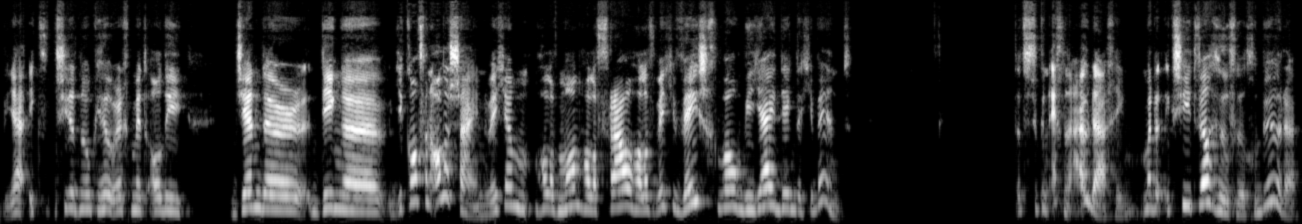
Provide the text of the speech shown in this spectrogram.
ja, ik zie dat nu ook heel erg met al die gender dingen. Je kan van alles zijn, weet je, half man, half vrouw, half, weet je, wees gewoon wie jij denkt dat je bent. Dat is natuurlijk een, echt een uitdaging, maar dat, ik zie het wel heel veel gebeuren.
